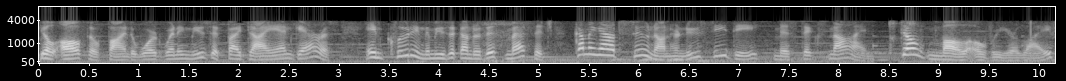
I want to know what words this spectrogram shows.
You'll also find award-winning music by Diane Garris, including the music under this message coming out soon on her new CD, Mystics 9. Don't mull over your life.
